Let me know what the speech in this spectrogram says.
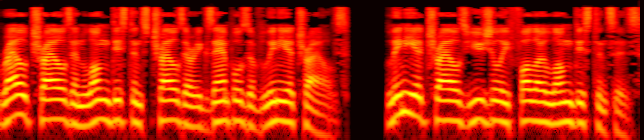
Rail trails and long-distance trails are examples of linear trails. Linear trails usually follow long distances.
